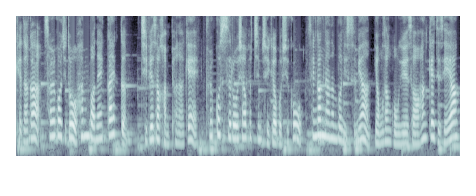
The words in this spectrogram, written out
게다가 설거지도 한 번에 깔끔! 집에서 간편하게 풀코스로 샤브찜 즐겨보시고 생각나는 분 있으면 영상 공유해서 함께 드세요.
